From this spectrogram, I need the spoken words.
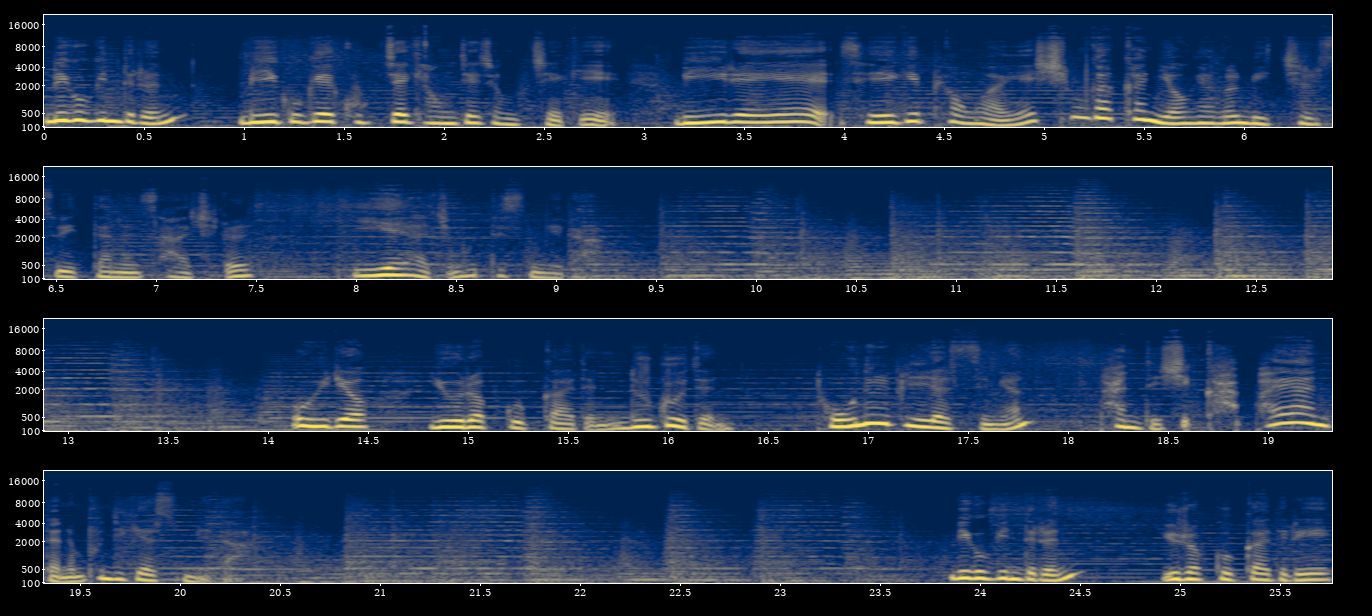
미국인들은 미국의 국제 경제 정책이 미래의 세계 평화에 심각한 영향을 미칠 수 있다는 사실을 이해하지 못했습니다. 오히려 유럽 국가든 누구든 돈을 빌렸으면 반드시 갚아야 한다는 분위기였습니다. 미국인들은 유럽 국가들이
